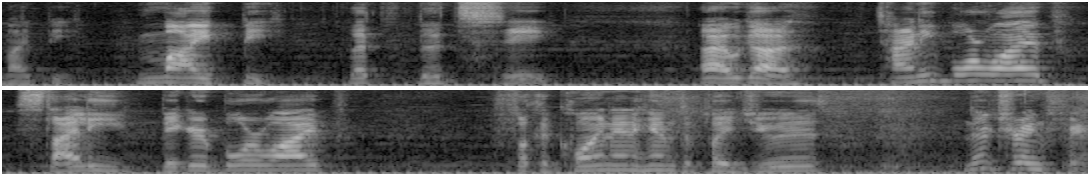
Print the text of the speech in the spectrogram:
Might be. Might be. Let, let's see. Alright, we got tiny board wipe, slightly bigger board wipe, flick a coin at him to play Judith, nurturing fairy.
